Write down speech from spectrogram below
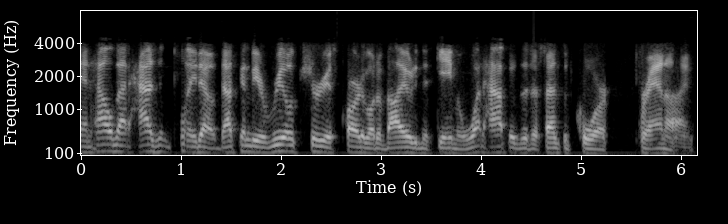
and how that hasn't played out. That's going to be a real curious part about evaluating this game and what happened to the defensive core for Anaheim.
